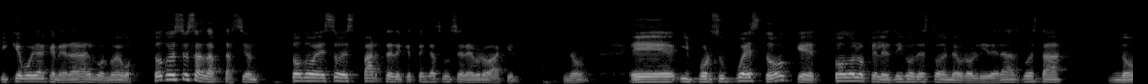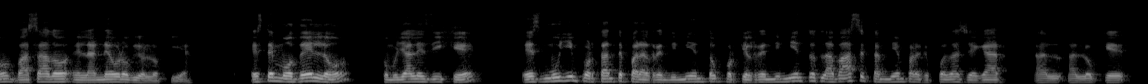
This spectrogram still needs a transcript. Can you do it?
y qué voy a generar algo nuevo. Todo eso es adaptación, todo eso es parte de que tengas un cerebro ágil, ¿no? Eh, y por supuesto que todo lo que les digo de esto de neuroliderazgo está, ¿no? Basado en la neurobiología. Este modelo, como ya les dije, es muy importante para el rendimiento porque el rendimiento es la base también para que puedas llegar a, lo que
